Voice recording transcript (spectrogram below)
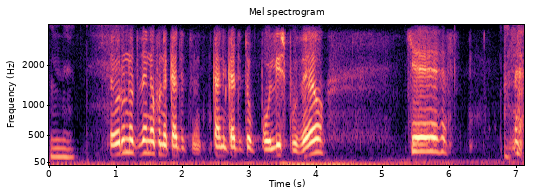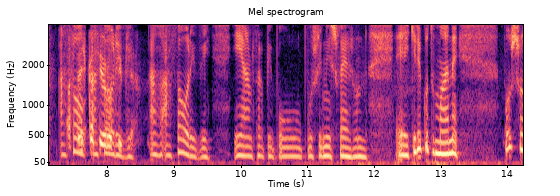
Ναι. Θεωρούν ότι δεν έχουν κάτι, κάνει κάτι το πολύ σπουδαίο και ναι, αθόρυβοι, αθόρυβοι οι άνθρωποι που, που συνεισφέρουν. Ε, κύριε Κουτουμάνε, πόσο,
